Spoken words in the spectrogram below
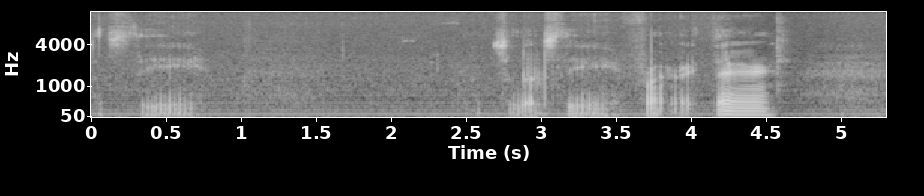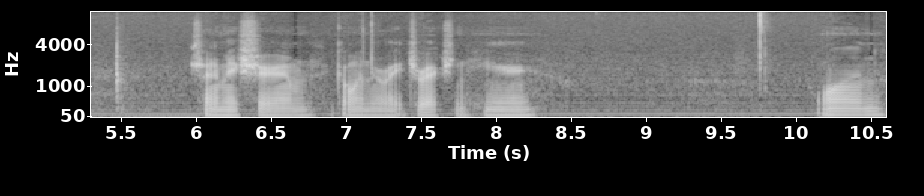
that's the, so that's the front right there. Trying to make sure I'm going the right direction here. One,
